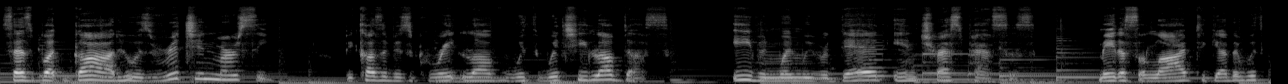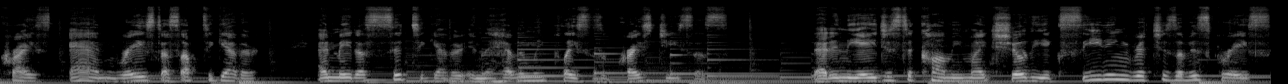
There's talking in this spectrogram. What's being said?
says, But God, who is rich in mercy, because of his great love with which he loved us, even when we were dead in trespasses, made us alive together with Christ, and raised us up together, and made us sit together in the heavenly places of Christ Jesus that in the ages to come he might show the exceeding riches of his grace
